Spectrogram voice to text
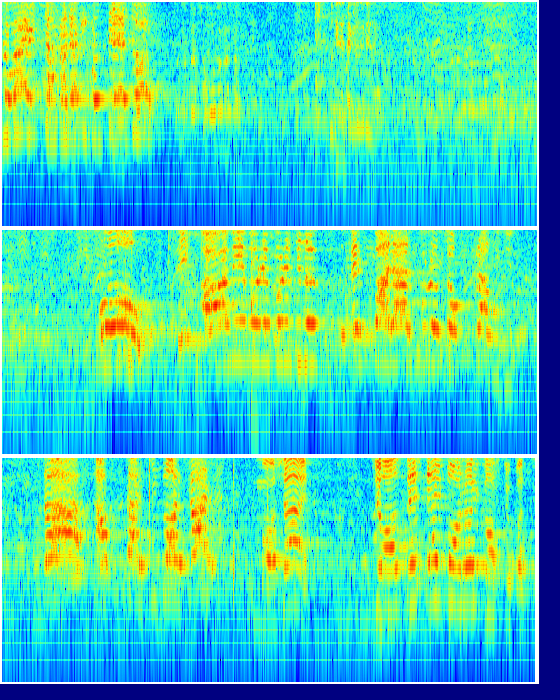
সবাই ডাকাডাকি করতে এসো ও এ আমি করেছিলাম এই পাড়ার কোনো চক্রা বুঝি তা আপনার কি দরকার? মশাই জল তেষ্টায় বড়ই কষ্ট পাচ্ছি।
